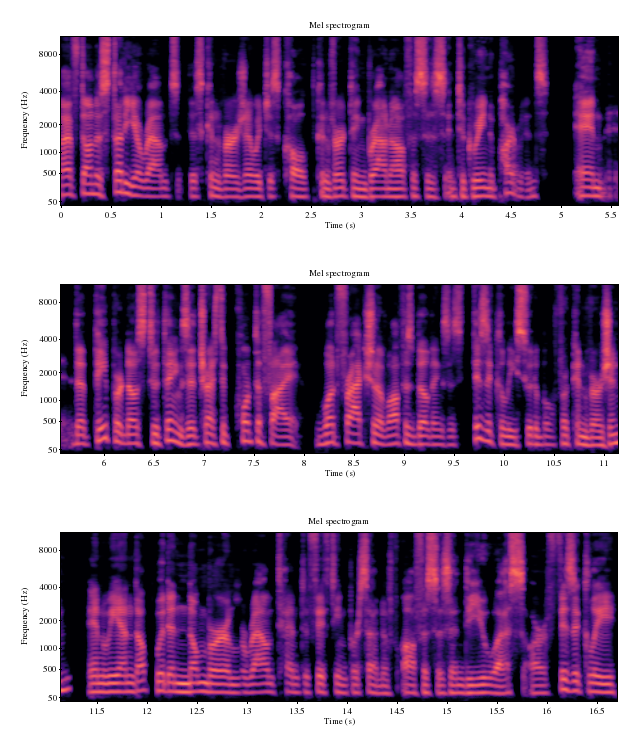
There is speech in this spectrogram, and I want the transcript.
I've done a study around this conversion, which is called Converting Brown Offices into Green Apartments. And mm. the paper does two things. It tries to quantify what fraction of office buildings is physically suitable for conversion. And we end up with a number around 10 to 15% of offices in the US are physically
